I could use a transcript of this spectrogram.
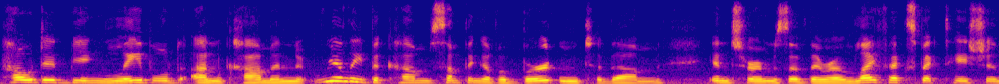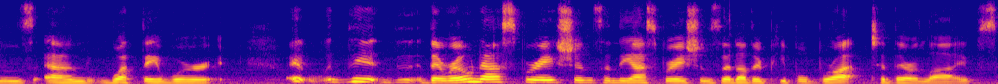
how did being labeled uncommon really become something of a burden to them in terms of their own life expectations and what they were, it, the, the, their own aspirations and the aspirations that other people brought to their lives?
